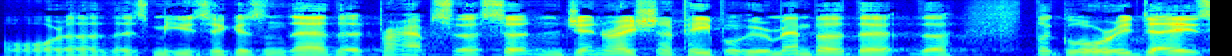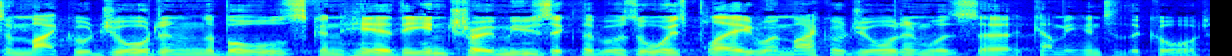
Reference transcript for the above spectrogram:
Or uh, there's music, isn't there, that perhaps for a certain generation of people who remember the, the, the, glory days of Michael Jordan and the Bulls can hear the intro music that was always played when Michael Jordan was uh, coming into the court.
